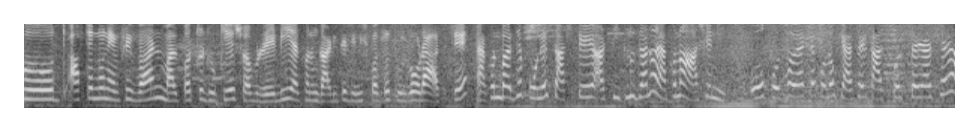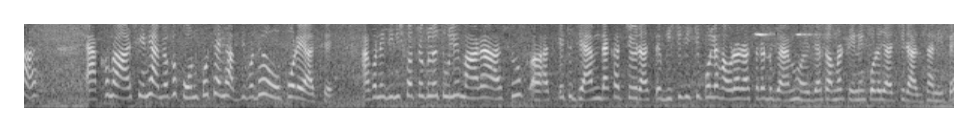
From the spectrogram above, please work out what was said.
গুড আফটারনুন এভরিওয়ান মালপত্র ঢুকিয়ে সব রেডি এখন গাড়িতে জিনিসপত্র তুলবো, ওরা আসছে। এখন বাজে পৌনে চারটে আর টিকলু জানো, এখনও আসেনি। ও কোথাও একটা কোনো ক্যাফের কাজ করতে গেছে, আর এখনও আসেনি। আমি ওকে ফোন করছি, আমি ভাবছি বোধহয় ওপরে আছে। এখন এই জিনিসপত্রগুলো তুলি, মারা আসুক। আজকে একটু জ্যাম দেখাচ্ছে ওই রাস্তায়। বৃষ্টি ফিষ্টি পড়লে হাওড়ার রাস্তাটা একটু জ্যাম হয়ে যায়। তো আমরা ট্রেনে করে যাচ্ছি রাজধানীতে।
